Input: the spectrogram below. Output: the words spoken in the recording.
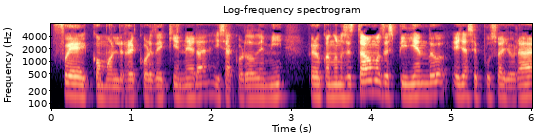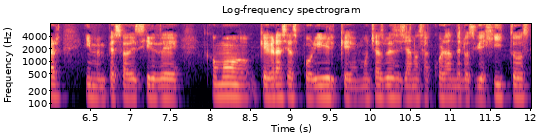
fue como le recordé quién era y se acordó de mí. Pero cuando nos estábamos despidiendo, ella se puso a llorar y me empezó a decir de cómo que gracias por ir, que muchas veces ya no se acuerdan de los viejitos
